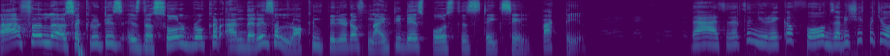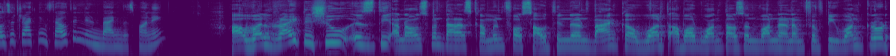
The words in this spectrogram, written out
IIFL Securities is the sole broker, and there is a lock-in period of 90 days post this stake sale. Back to you that. So that's an Eureka Forbes. Abhishek, but you're also tracking South Indian Bank this morning. Uh, well, right issue is the announcement that has come in for South Indian Bank uh, worth about 1,151 crore.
